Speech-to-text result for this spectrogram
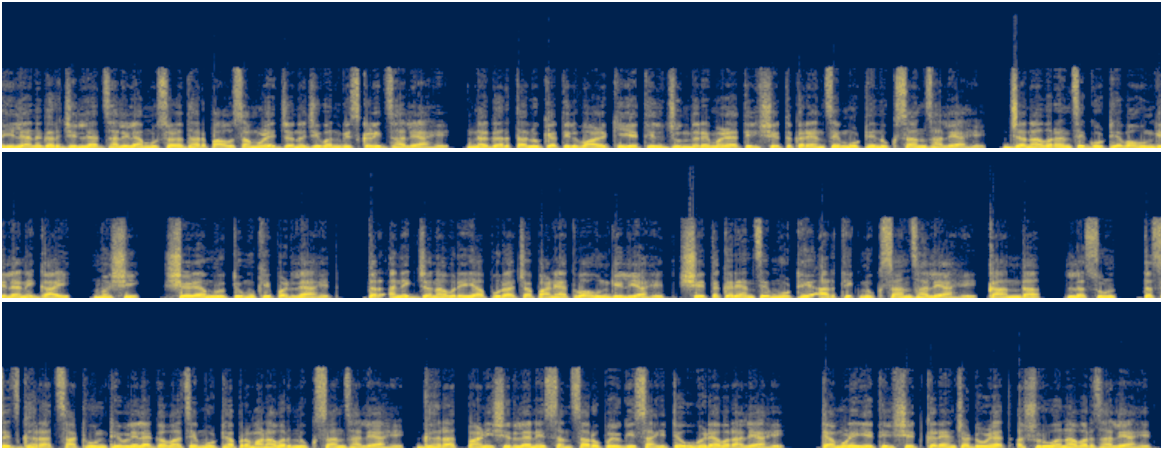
अहिल्यानगर जिल्ह्यात झालेल्या मुसळधार पावसामुळे जनजीवन विस्कळीत झाले आहे. नगर तालुक्यातील वाळकी येथील जुंदरे मळ्यातील शेतकऱ्यांचे मोठे नुकसान झाले आहे. जनावरांचे गोठे वाहून गेल्याने गाई म्हशी शेळ्या मृत्युमुखी पडल्या आहेत. तर अनेक जनावरे या पुराच्या पाण्यात वाहून गेली आहेत. शेतकऱ्यांचे मोठे आर्थिक नुकसान झाले आहे. कांदा लसूण तसेच घरात साठवून ठेवलेल्या गव्हाचे मोठ्या प्रमाणावर नुकसान झाले आहे. घरात पाणी शिरल्याने संसारोपयोगी साहित्य उघड्यावर आले आहे. त्यामुळे येथील शेतकऱ्यांच्या डोळ्यात अश्रू अनावर झाले आहेत.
